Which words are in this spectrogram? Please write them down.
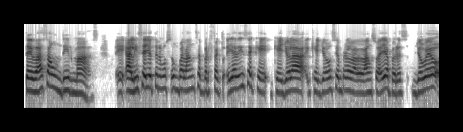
te vas a hundir más. Eh, Alicia y yo tenemos un balance perfecto. Ella dice que, que, yo la, que yo siempre la lanzo a ella, pero es, yo veo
